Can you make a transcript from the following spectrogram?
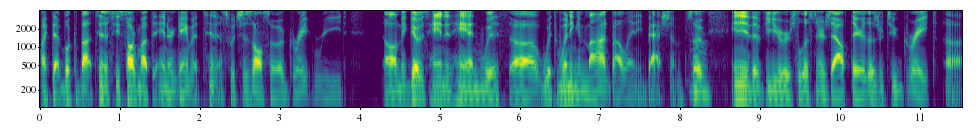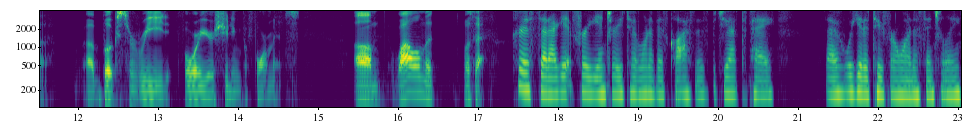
like that book about tennis. He's talking about the inner game of tennis, which is also a great read. Um, it goes hand in hand with uh, with Winning in Mind by Lanny Bassham. So, any of the viewers, listeners out there, those are two great uh, uh, books to read for your shooting performance. Um, while on the what's that? Chris said I get free entry to one of his classes, but you have to pay. So we get a two for one essentially.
